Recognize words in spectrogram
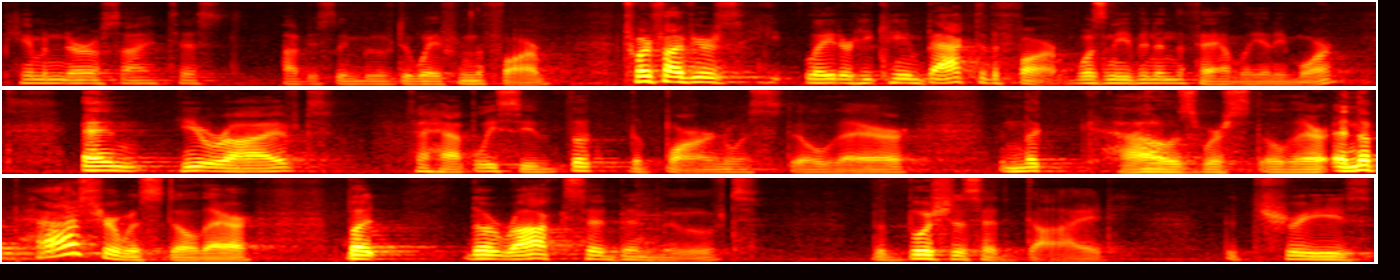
became a neuroscientist, obviously moved away from the farm. 25 years later, he came back to the farm, wasn't even in the family anymore. And he arrived to happily see that the, the barn was still there, and the cows were still there, and the pasture was still there, but the rocks had been moved, the bushes had died, the trees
